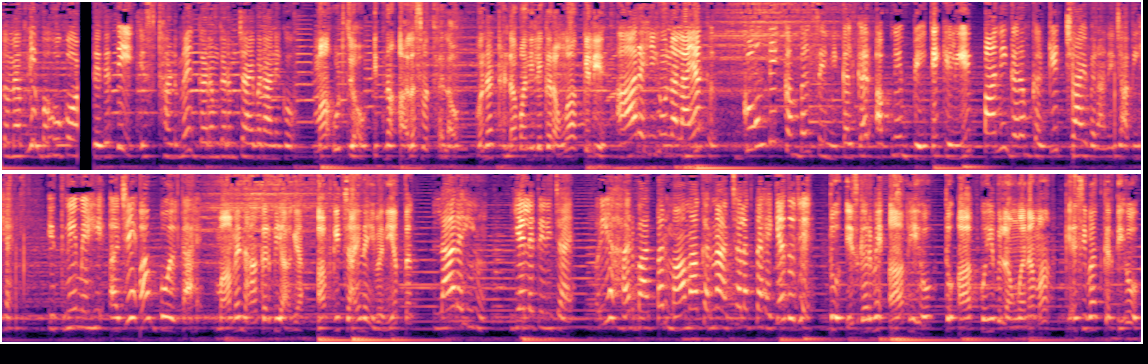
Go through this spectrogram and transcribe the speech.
तो मैं अपनी बहू को दे देती इस ठंड में गरम गरम चाय बनाने को। माँ उठ जाओ। इतना आलस मत फैलाओ वरना ठंडा पानी लेकर आऊँगा आपके लिए। आ रही हूँ नलायक। गोमती कंबल से निकलकर अपने बेटे के लिए पानी गरम करके चाय बनाने जाती है। इतने में ही अजय अब बोलता है। माँ मैं नहा कर भी आ गया। आपकी चाय नहीं बनी अब तक। ला रही हूँ। ये ले तेरी चाय। और ये हर बात पर माँ माँ करना अच्छा लगता है क्या तुझे? तो इस घर में आप ही हो तो आपको ही बुलाऊँगा ना माँ? कैसी बात करती हो?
